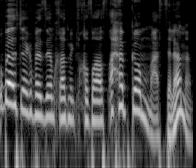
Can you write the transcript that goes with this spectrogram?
وبس شاركوا في الزين خاتمك القصص أحبكم مع السلامة.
